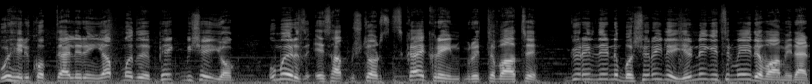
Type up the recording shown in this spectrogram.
bu helikopterlerin yapmadığı pek bir şey yok. Umarız S-64 Skycrane mürettebatı görevlerini başarıyla yerine getirmeye devam eder.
